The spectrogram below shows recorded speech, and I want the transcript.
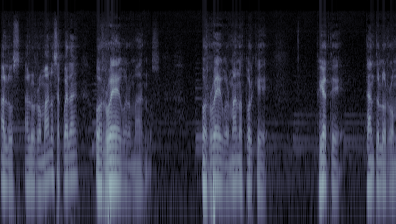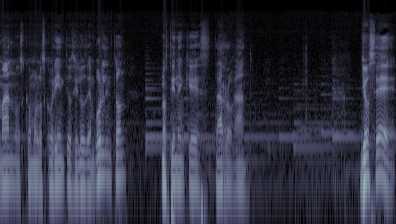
a los, a los romanos, ¿se acuerdan? Os ruego, hermanos. Os ruego, hermanos, porque, fíjate, tanto los romanos como los corintios y los de Burlington nos tienen que estar rogando. Yo sé,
